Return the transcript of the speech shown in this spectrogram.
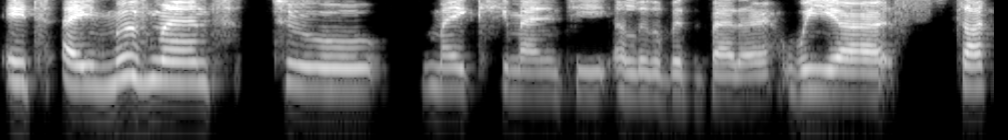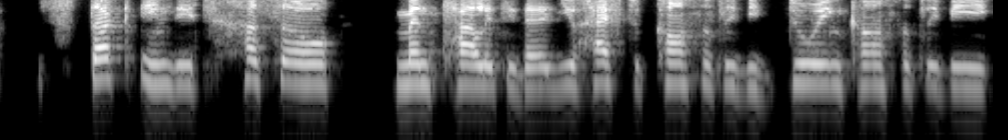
It's a movement to make humanity a little bit better. We are stuck stuck in this hustle mentality that you have to constantly be doing, constantly be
